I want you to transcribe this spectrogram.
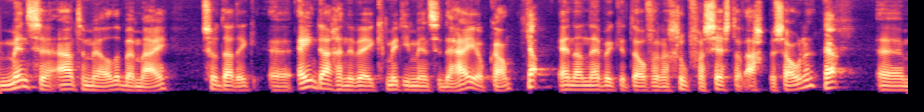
mensen aan te melden bij mij, zodat ik één dag in de week met die mensen de hei op kan. Ja, En dan heb ik het over een groep van zes tot acht personen. ja, Ehm,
